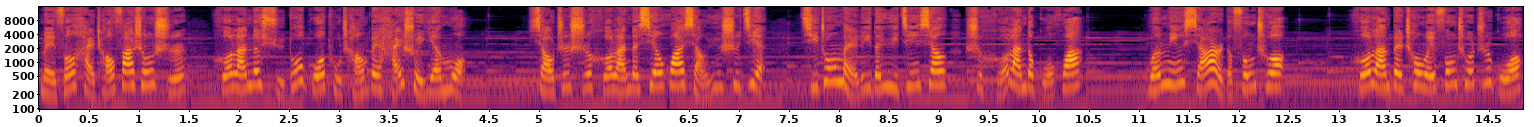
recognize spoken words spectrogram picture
每逢海潮发生时，荷兰的许多国土常被海水淹没。小知识：荷兰的鲜花享誉世界，其中美丽的郁金香是荷兰的国花。闻名遐迩的风车，荷兰被称为风车之国。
